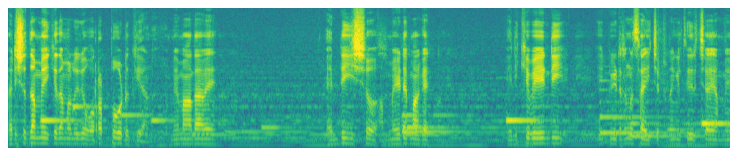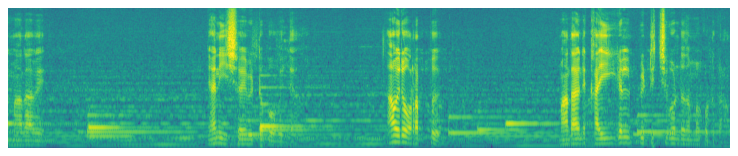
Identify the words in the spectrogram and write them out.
പരിശുദ്ധ അമ്മയ്ക്ക് നമ്മളൊരു ഉറപ്പ് കൊടുക്കുകയാണ്. അമ്മേ മാതാവേ എന്റെ ഈശോ അമ്മയുടെ മകൻ എനിക്ക് വേണ്ടി ഈ പീഡനങ്ങൾ സഹിച്ചിട്ടുണ്ടെങ്കിൽ തീർച്ചയായും അമ്മേ മാതാവേ ഞാൻ ഈശോയെ വിട്ടു പോവില്ല. ആ ഒരു ഉറപ്പ് മാതാവിന്റെ കൈകൾ പിടിച്ചുകൊണ്ട് നമ്മൾ കൊടുക്കണം.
